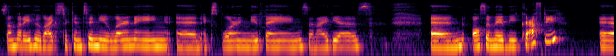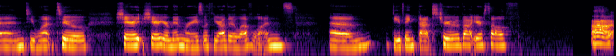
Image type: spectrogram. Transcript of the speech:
somebody who likes to continue learning and exploring new things and ideas, and also maybe crafty, and you want to share share your memories with your other loved ones. Um, do you think that's true about yourself? Uh,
